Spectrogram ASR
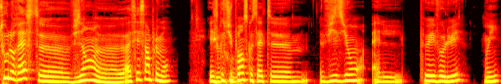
tout le reste euh, vient euh, assez simplement. Est-ce que tu penses que cette vision, elle peut évoluer? Oui.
